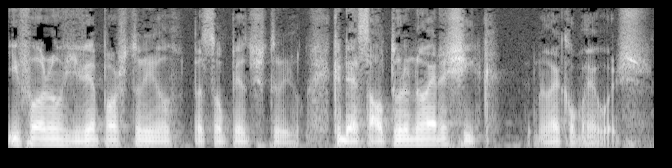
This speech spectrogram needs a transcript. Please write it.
e foram viver para o Estoril, para São Pedro Estoril. Que nessa altura não era chique, não é como é hoje.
